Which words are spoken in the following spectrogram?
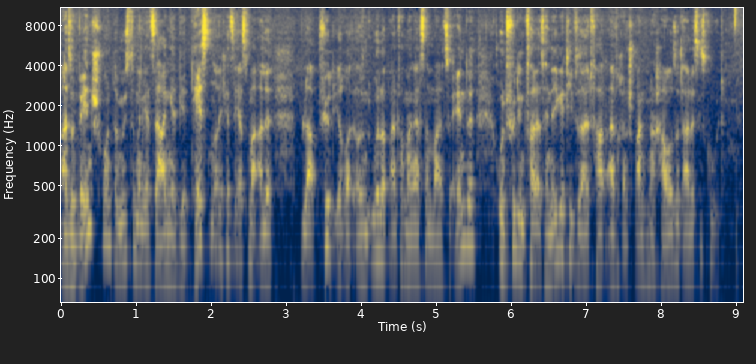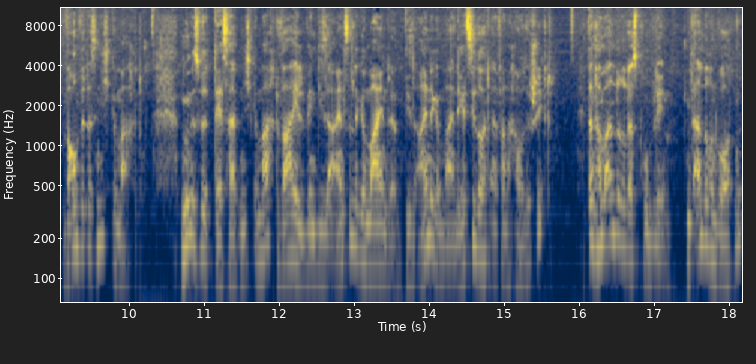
Also wenn schon, dann müsste man jetzt sagen, ja, wir testen euch jetzt erstmal alle, führt euren Urlaub einfach mal ganz normal zu Ende und für den Fall, dass ihr negativ seid, fahrt einfach entspannt nach Hause und alles ist gut. Warum wird das nicht gemacht? Nun, es wird deshalb nicht gemacht, weil wenn diese einzelne Gemeinde, diese eine Gemeinde jetzt die Leute einfach nach Hause schickt, dann haben andere das Problem. Mit anderen Worten,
